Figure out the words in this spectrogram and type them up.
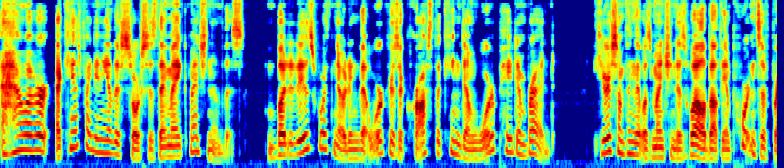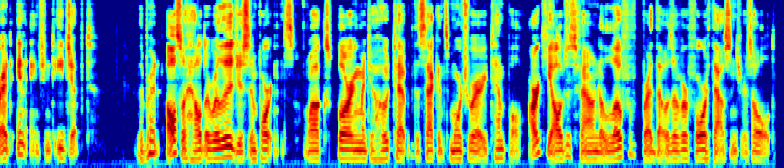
However, I can't find any other sources that make mention of this, but it is worth noting that workers across the kingdom were paid in bread. Here's something that was mentioned as well about the importance of bread in ancient Egypt. The bread also held a religious importance. While exploring Mentuhotep II's mortuary temple, archaeologists found a loaf of bread that was over 4,000 years old.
